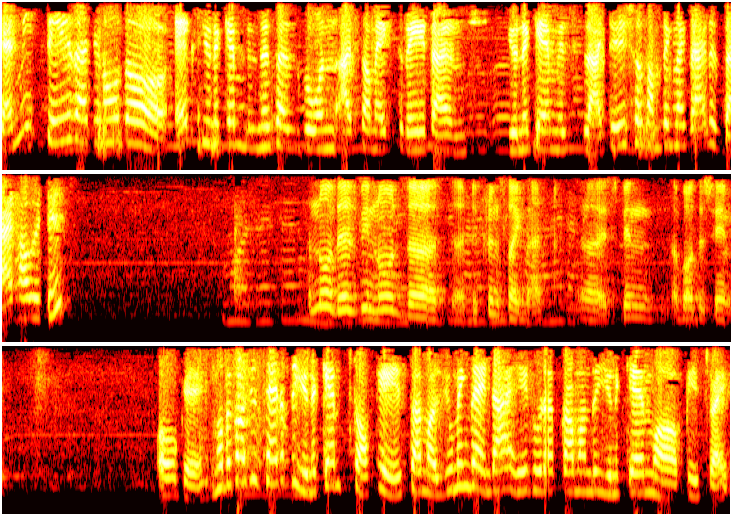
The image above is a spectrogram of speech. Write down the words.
can we say that, you know, the ex-Unichem business has grown at some X rate and Unichem is flattish or something like that? Is that how it is? No, there's been no uh, difference like that. Uh, it's been about the same. Okay. No, because you said of the Unichem stockist, so I'm assuming the entire hit would have come on the Unichem uh, piece, right?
